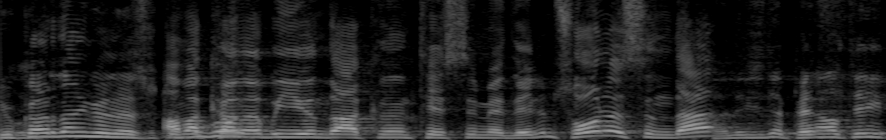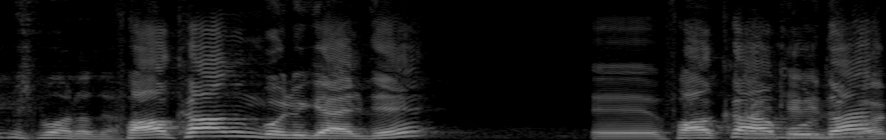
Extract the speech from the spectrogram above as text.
yukarıdan göndersin. Ama gol. kana bıyığın da hakkını teslim edelim. Sonrasında Kaleci de penaltıya gitmiş bu arada. Falcao'nun golü geldi. E, Falcao Kaliteli bir burada gol.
